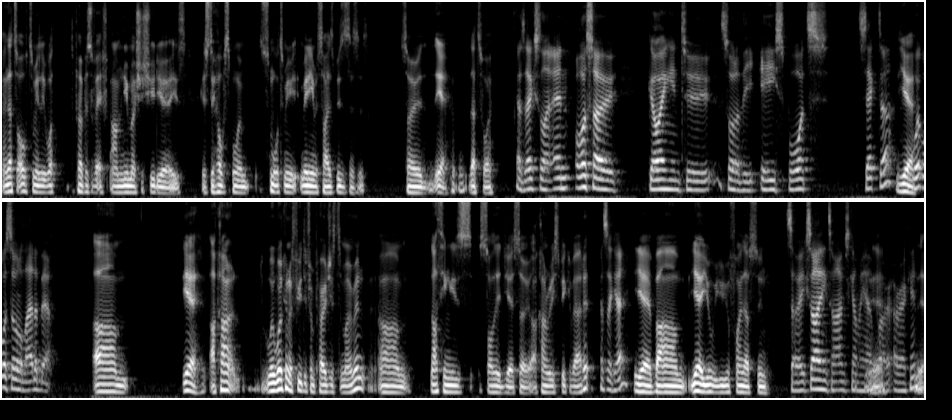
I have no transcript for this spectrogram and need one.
and that's ultimately what the purpose of F- um, New Motion Studio is: is to help small, small to medium-sized businesses. So, yeah, that's why. That's excellent. And also going into sort of the esports sector. Yeah. What, what's all that about? Um, yeah, I can't. We're working on a few different projects at the moment. Um, nothing is solid yet, so I can't really speak about it. That's okay. Yeah, but um, yeah, you you'll find out soon. So exciting times coming up, Yeah. I, I reckon. Yeah.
